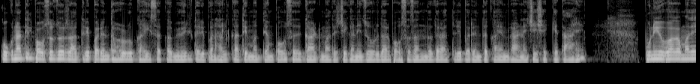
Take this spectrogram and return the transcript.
कोकणातील पावसाचा जोर रात्रीपर्यंत हळूहळू काहीसा कमी होईल तरी पण हलका ते मध्यम पाऊस घाटमाथ्या ठिकाणी जोरदार पावसाचा अंदाज रात्रीपर्यंत कायम राहण्याची शक्यता आहे. पुणे विभागामध्ये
